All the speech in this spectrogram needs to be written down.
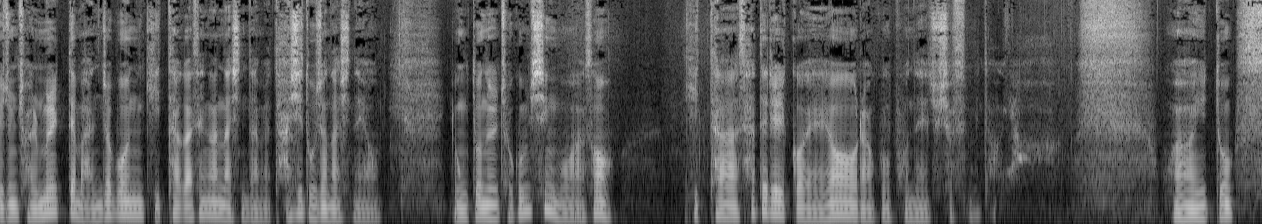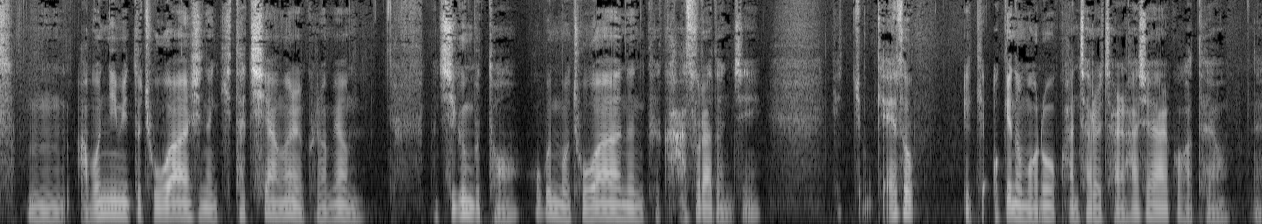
요즘 젊을 때 만져본 기타가 생각나신다며 다시 도전하시네요. 용돈을 조금씩 모아서 기타 사드릴 거예요. 라고 보내주셨습니다. 와, 이 또, 음, 아버님이 또 좋아하시는 기타 취향을 그러면 지금부터 혹은 뭐 좋아하는 그 가수라든지 좀 계속 이렇게 어깨너머로 관찰을 잘 하셔야 할 것 같아요. 네.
